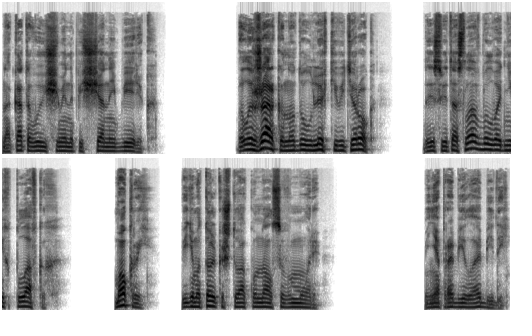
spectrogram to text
накатывающими на песчаный берег. Было жарко, но дул легкий ветерок, да и Святослав был в одних плавках. Мокрый, видимо, только что окунался в море. Меня пробило обидой.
